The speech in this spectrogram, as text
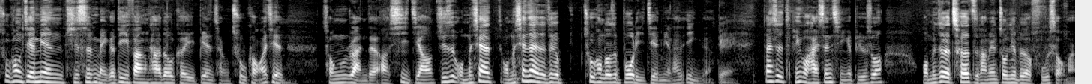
触控界面其实每个地方它都可以变成触控，而且从软的啊细胶，其实我们现在我们现在的这个触控都是玻璃界面，它是硬的。对。但是苹果还申请一个，比如说。我们这个车子旁边中间不是有扶手嘛？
